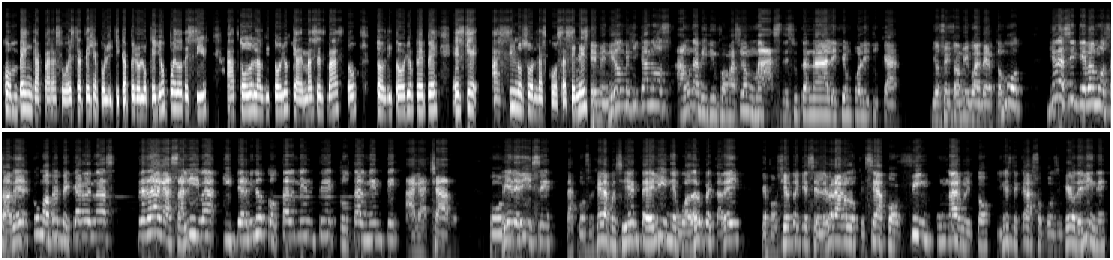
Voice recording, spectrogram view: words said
convenga para su estrategia política. Pero lo que yo puedo decir a todo el auditorio, que además es vasto, tu auditorio, Pepe, es que así no son las cosas. Este... Bienvenidos mexicanos a una videoinformación más de su canal Legión Política. Yo soy su amigo Alberto Mut. Y ahora sí que vamos a ver cómo a Pepe Cárdenas traga saliva y terminó totalmente, totalmente agachado. Como bien le dice la consejera presidenta del INE, Guadalupe Tadei, que por cierto hay que celebrar lo que sea por fin un árbitro, y en este caso consejero del INE,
